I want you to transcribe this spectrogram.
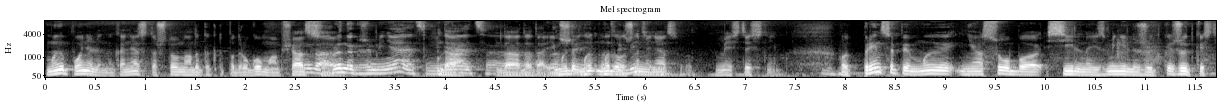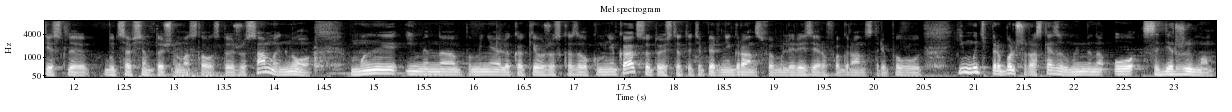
мы поняли наконец-то, что надо как-то по-другому общаться. Ну да, рынок же меняется, меняется. Да, да, да, да. и мы, мы, мы должны меняться вместе с ним. Вот, в принципе, мы не особо сильно изменили жидкость. Жидкость, если быть совсем точным, осталась той же самой, но мы именно поменяли, как я уже сказал, коммуникацию, то есть это теперь не Grants Family Reserve, а Grants Triple И мы теперь больше рассказываем именно о содержимом.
